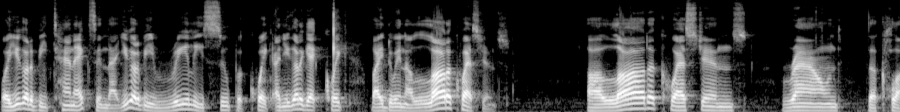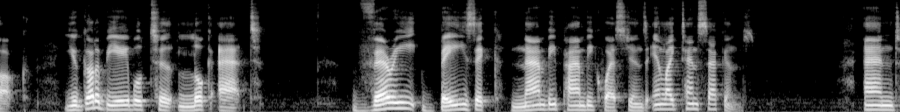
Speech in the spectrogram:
Well, you got to be 10x in that. You got to be really super quick, and you got to get quick by doing a lot of questions. A lot of questions round the clock. You got to be able to look at very basic namby-pamby questions in like 10 seconds. And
